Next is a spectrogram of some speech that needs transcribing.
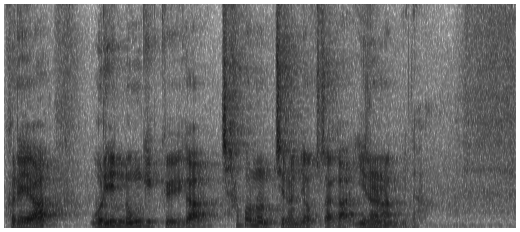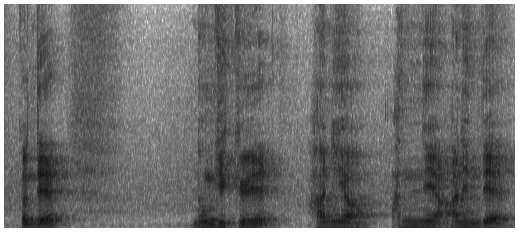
그래야 우리 농기교회가 차고 넘치는 역사가 일어납니다. 그런데 농기교회 아니야, 아니 아닌데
